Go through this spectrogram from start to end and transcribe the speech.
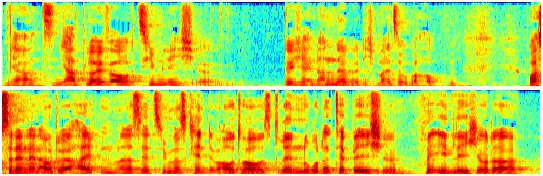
Ja, sind die Abläufe auch ziemlich äh, durcheinander, würde ich mal so behaupten. Wo hast du denn dein Auto erhalten? War das jetzt, wie man es kennt, im Autohaus drin, roter Teppich, äh, ähnlich oder?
